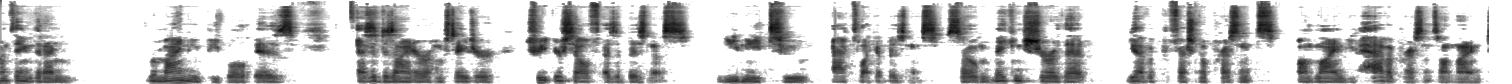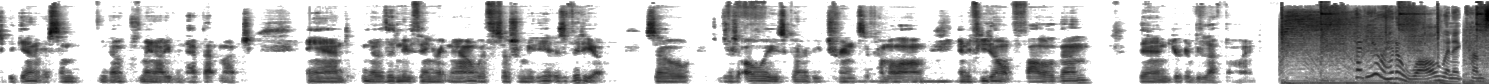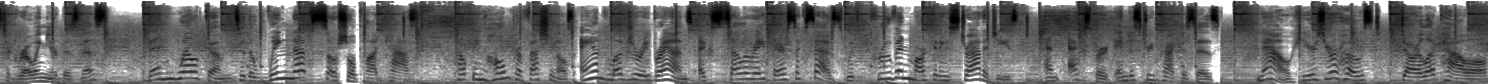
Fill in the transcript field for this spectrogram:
one thing that I'm reminding people is as a designer or home stager, treat yourself as a business. You need to act like a business. So making sure that you have a professional presence online, you have a presence online to begin with. Some, you know, may not even have that much. And, you know, the new thing right now with social media is video. So there's always going to be trends that come along. And if you don't follow them, then you're going to be left behind. Have you hit a wall when it comes to growing your business? Then welcome to the Wingnut Social Podcast, helping home professionals and luxury brands accelerate their success with proven marketing strategies and expert industry practices. Now, here's your host, Darla Powell.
